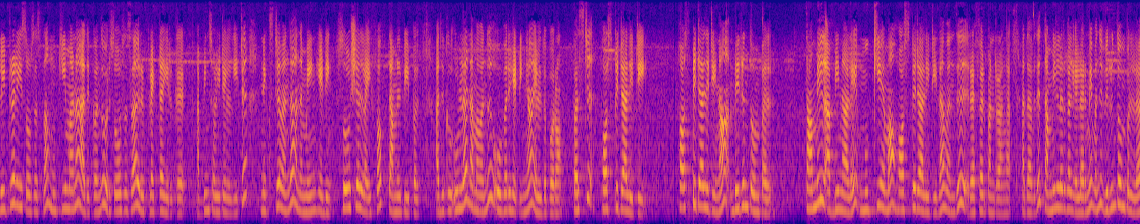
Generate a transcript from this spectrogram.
லிட்ரரி சோர்சஸ் தான் முக்கியமான அதுக்கு வந்து ஒரு சோர்சஸாக ரிஃப்ளெக்டாக இருக்குது அப்படின்னு சொல்லிட்டு எழுதிட்டு நெக்ஸ்ட்டு வந்து அந்த main heading social life of Tamil people அதுக்கு உள்ள நம்ம வந்து ஒவ்வொரு ஹெட்டிங்காக எழுத போகிறோம் ஃபஸ்ட்டு ஹாஸ்பிட்டாலிட்டி ஹாஸ்பிட்டாலிட்டினா விருந்தோம்பல் தமிழ் அப்படின்னாலே முக்கியமாக ஹாஸ்பிட்டாலிட்டி தான் வந்து ரெஃபர் பண்ணுறாங்க அதாவது தமிழர்கள் எல்லாருமே வந்து விருந்தோம்பலில்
